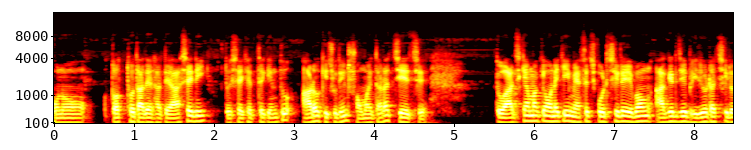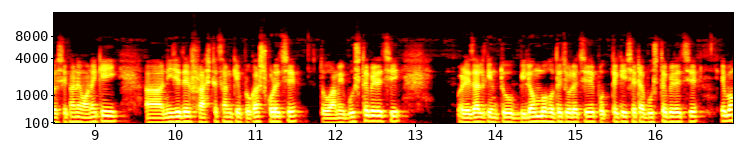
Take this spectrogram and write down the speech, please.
কোনো তথ্য তাদের হাতে আসেনি। তো সেক্ষেত্রে কিন্তু আরও কিছুদিন সময় তারা চেয়েছে। তো আজকে আমাকে অনেকেই মেসেজ করছিলে এবং আগের যে ভিডিওটা ছিল সেখানে অনেকেই নিজেদের ফ্রাস্ট্রেশনকে প্রকাশ করেছে। তো আমি বুঝতে পেরেছি রেজাল্ট কিন্তু বিলম্ব হতে চলেছে, প্রত্যেকেই সেটা বুঝতে পেরেছে। এবং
